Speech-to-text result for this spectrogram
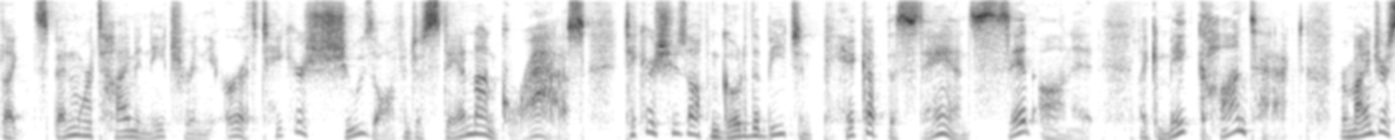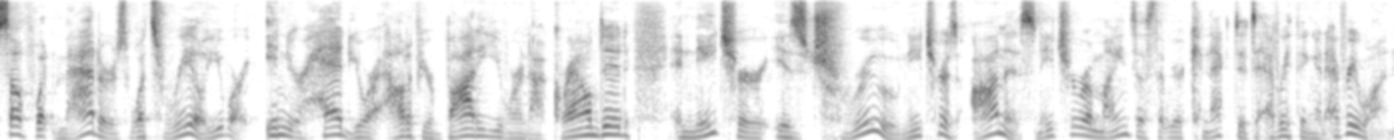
like spend more time in nature in the earth. Take your shoes off and just stand on grass. Take your shoes off and go to the beach and pick up the sand. Sit on it. Like make contact. Remind yourself what matters what's real. You are in your head. You are out of your body. You are not grounded. And nature is true. Nature is honest. Nature reminds us that we are connected to everything and everyone.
